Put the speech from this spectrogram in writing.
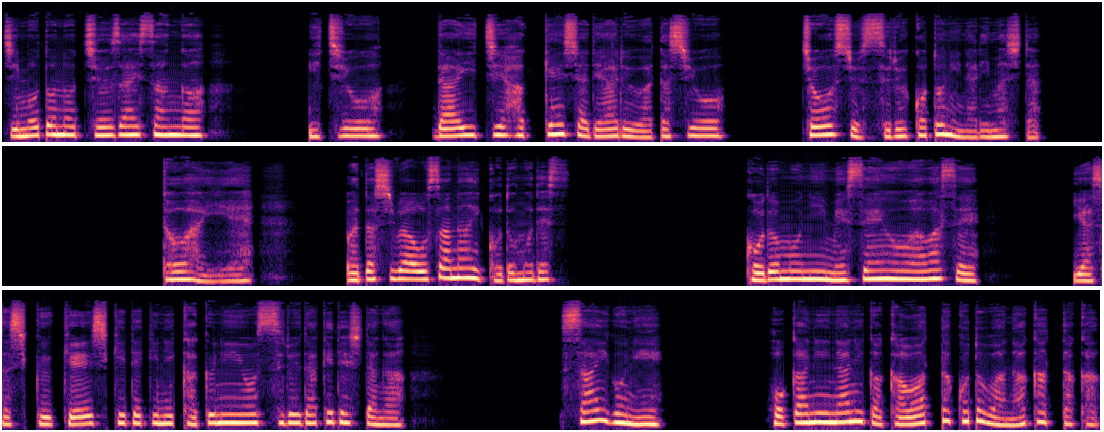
地元の駐在さんが、一応第一発見者である私を聴取することになりました。とはいえ、私は幼い子供です。子供に目線を合わせ、優しく形式的に確認をするだけでしたが、最後に他に何か変わったことはなかったか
